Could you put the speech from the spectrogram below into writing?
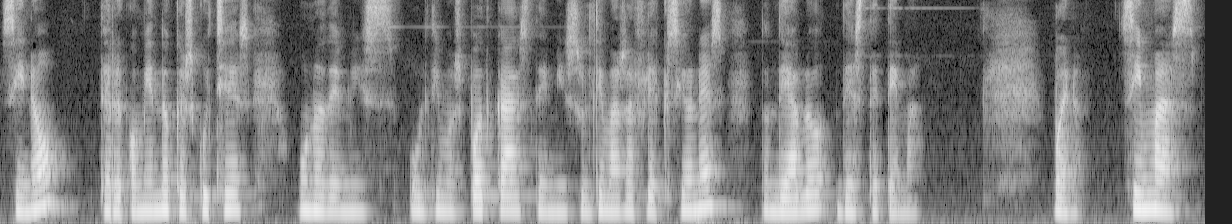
Si no, te recomiendo que escuches uno de mis últimos podcasts, de mis últimas reflexiones, donde hablo de este tema. Bueno, sin más,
